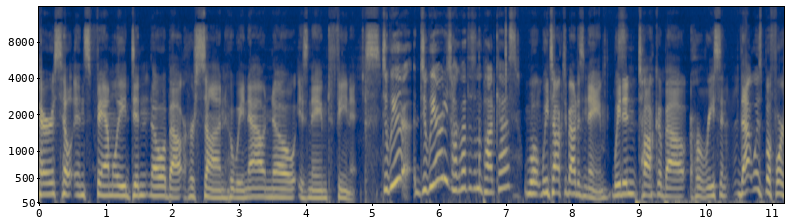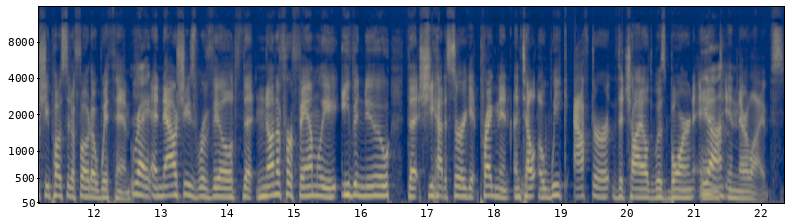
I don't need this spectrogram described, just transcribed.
Paris Hilton's family didn't know about her son, who we now know is named Phoenix. Did we did we already talk about this on the podcast? Well, we talked about his name. We didn't talk about her recent. That was before she posted a photo with him. Right. And now she's revealed that none of her family even knew that she had a surrogate pregnant until a week after the child was born and Yeah. in their lives.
